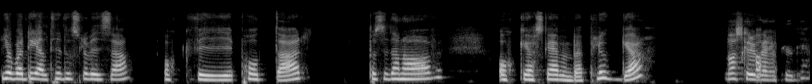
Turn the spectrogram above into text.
Jobbar deltid hos Lovisa och vi poddar på sidan av. Och jag ska även börja plugga. Vad ska du börja plugga?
